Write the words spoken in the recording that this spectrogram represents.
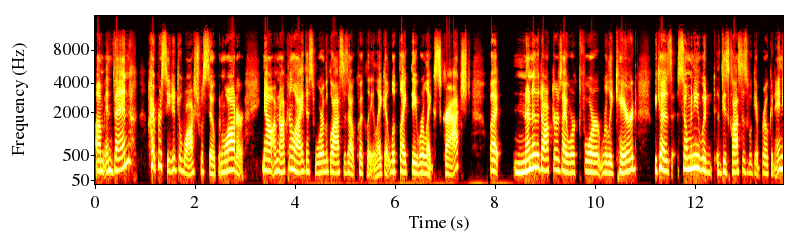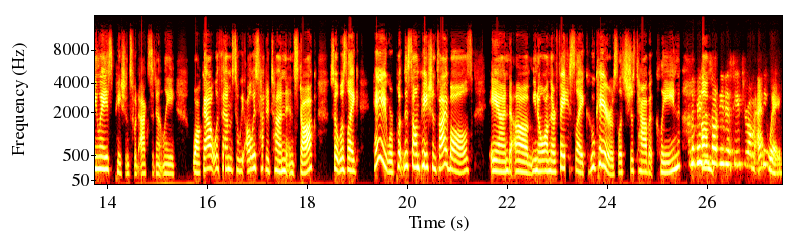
Um, and then I proceeded to wash with soap and water. Now, I'm not going to lie, this wore the glasses out quickly. Like it looked like they were like scratched, but none of the doctors I worked for really cared because so many would these glasses would get broken anyways. Patients would accidentally walk out with them. So we always had a ton in stock. So it was like, hey, we're putting this on patients' eyeballs and um, you know, on their face, like who cares? Let's just have it clean. And the patients um, don't need to see through them anyway.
